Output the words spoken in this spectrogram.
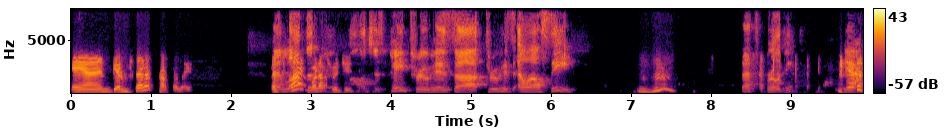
and get them set up properly. I love that What else would you is paid through his uh, through his LLC. Do? hmm That's brilliant. Yes.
